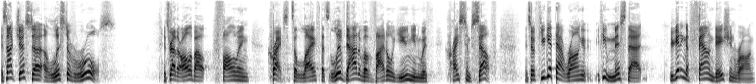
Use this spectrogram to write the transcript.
it's not just a, a list of rules. It's rather all about following Christ. It's a life that's lived out of a vital union with Christ Himself. And so if you get that wrong, if you miss that, you're getting the foundation wrong.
